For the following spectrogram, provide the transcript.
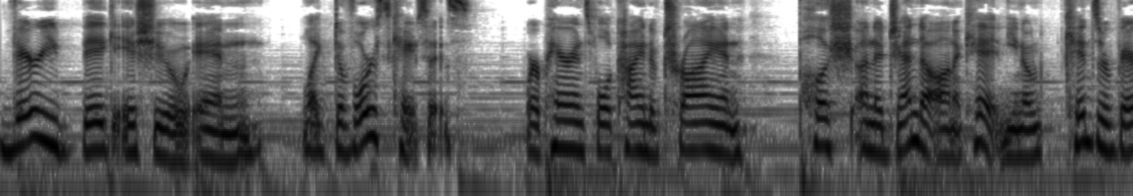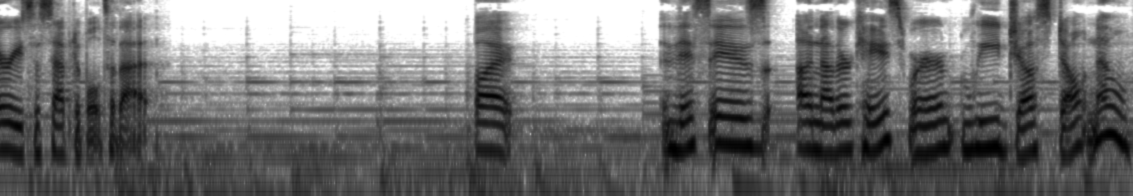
very big issue in like divorce cases, where parents will kind of try and push an agenda on a kid. You know, kids are very susceptible to that. But this is another case where we just don't know.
